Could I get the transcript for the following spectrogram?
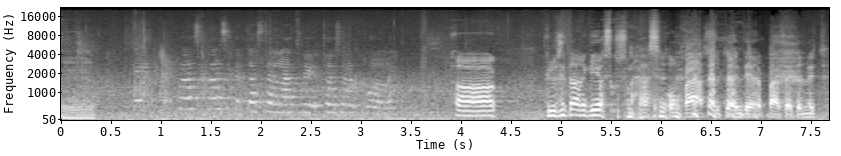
Mm. Pääs, pääsikö tästä läpi toiselle puolelle? Uh, kyllä sitä ainakin joskus on päässyt. on päässyt, en tiedä pääseekö nyt.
